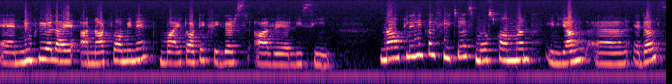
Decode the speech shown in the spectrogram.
and nucleoli are not prominent, mitotic figures are rarely seen. Now clinical features most common in young uh, adults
